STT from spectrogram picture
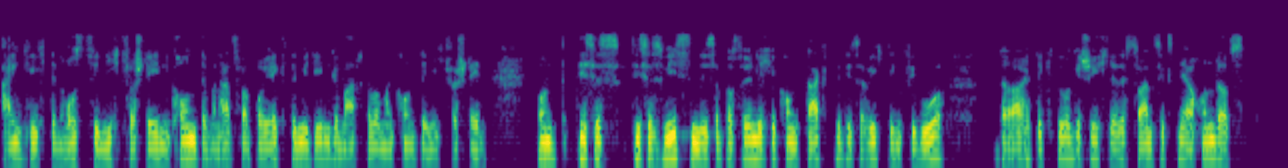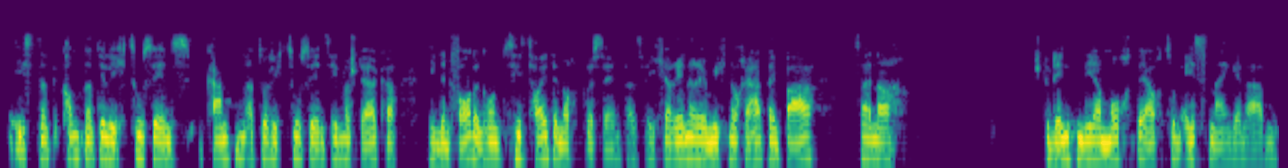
eigentlich den Rostsee nicht verstehen konnte. Man hat zwar Projekte mit ihm gemacht, aber man konnte ihn nicht verstehen. Und dieses, dieses Wissen, dieser persönliche Kontakt mit dieser wichtigen Figur der Architekturgeschichte des 20. Jahrhunderts ist, kommt natürlich zusehends, kam natürlich zusehends immer stärker in den Vordergrund. Es ist heute noch präsent. Also ich erinnere mich noch, er hat ein paar seiner Studenten, die er mochte, auch zum Essen eingeladen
